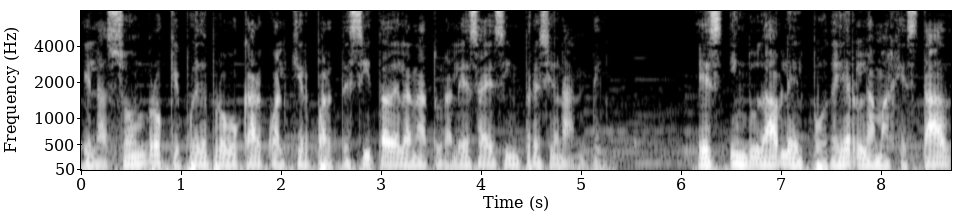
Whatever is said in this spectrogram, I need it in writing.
El asombro que puede provocar cualquier partecita de la naturaleza es impresionante. Es indudable el poder, la majestad,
